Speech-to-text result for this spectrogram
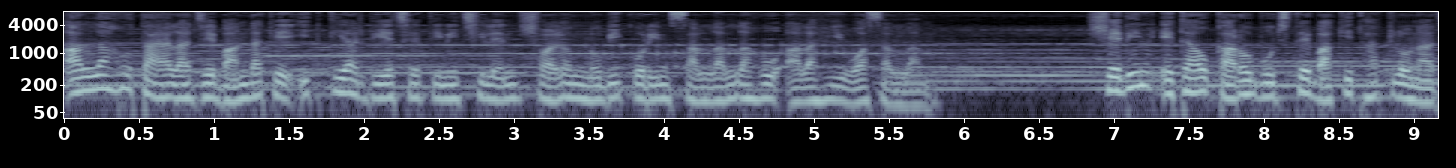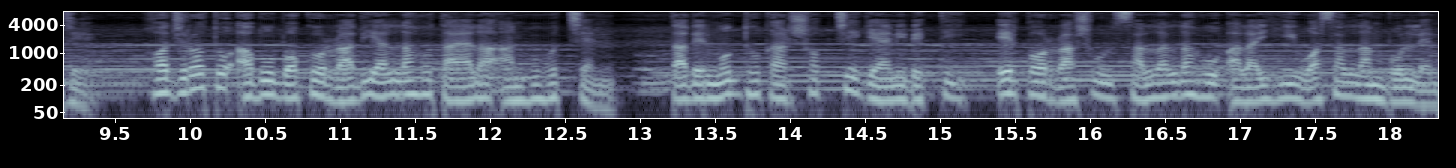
আল্লাহ তায়ালা যে বান্দাকে ইখতিয়ার দিয়েছে তিনি ছিলেন স্বয়ং নবী করিম সাল্লাল্লাহু আলাহি ওয়াসাল্লাম। সেদিন এটাও কারও বুঝতে বাকি থাকল না যে হজরত আবু বকর রাদি আল্লাহ তায়ালা আনহু হচ্ছেন তাদের মধ্যকার সবচেয়ে জ্ঞানী ব্যক্তি। এরপর রাসূল সাল্লাল্লাহু আলাইহি ওয়াসাল্লাম বললেন,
